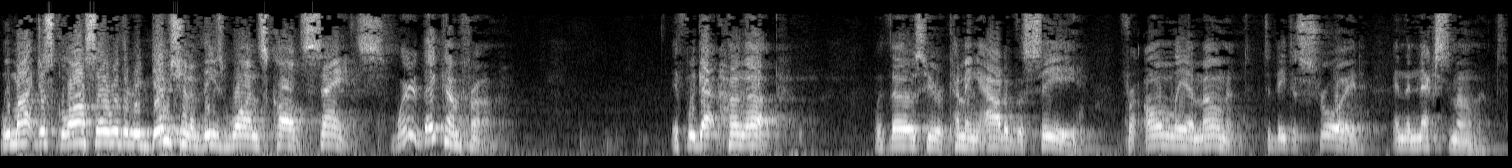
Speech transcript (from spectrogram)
We might just gloss over the redemption of these ones called saints. Where did they come from? If we got hung up with those who are coming out of the sea for only a moment to be destroyed in the next moment.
